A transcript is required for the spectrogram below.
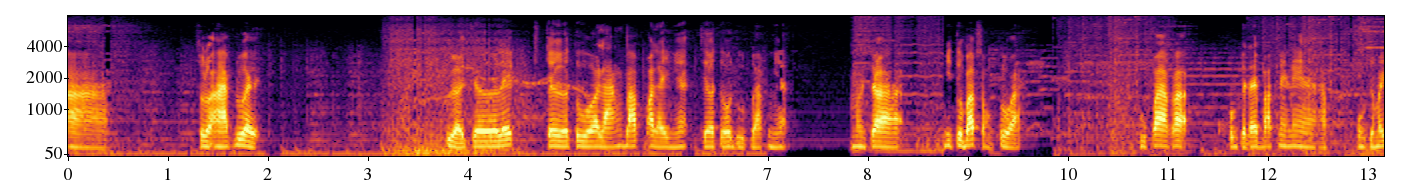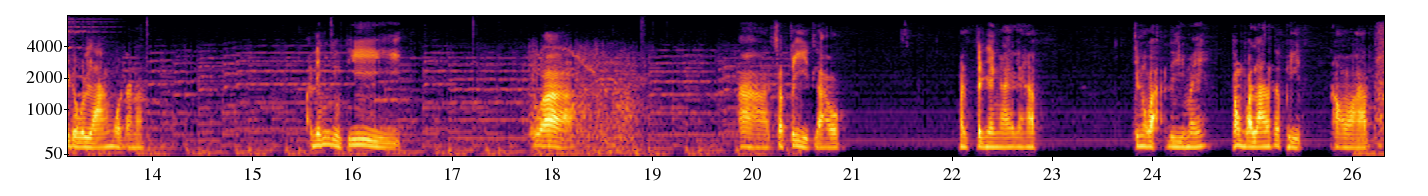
อ่าโซโลอาร์คด้วยเผื่อเจอเล็กเจอตัวล้างบัฟอะไรเงี้ยเจอตัวดูดบัฟเงี้ยมันจะมีตัวบัฟสองตัวทูป้าก็คงจะได้บัฟแน่ๆครับคงจะไม่โดนล้างหมดนะเนอะอันนี้มันอยู่ที่ว่า อ่า สปีดเรา มันเป็นยังไงนะครับ จังหวะดีไหม ต้องบาลานซ์สปีด เอาครับอะ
